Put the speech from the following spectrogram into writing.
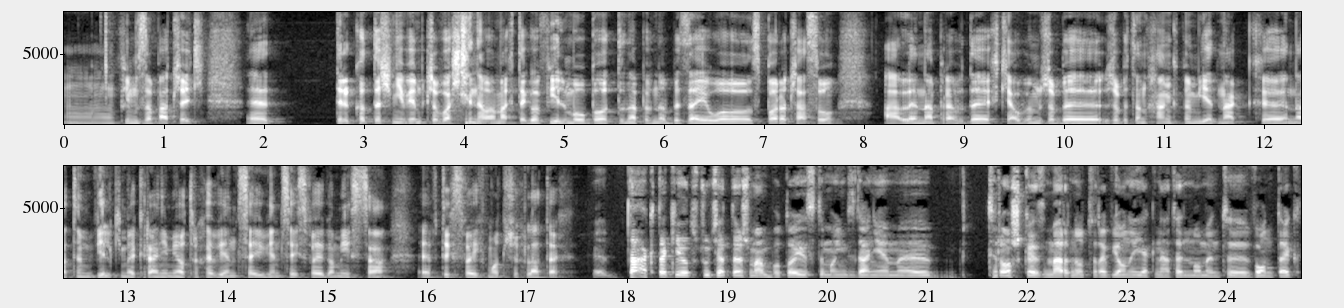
mm, film zobaczyć. Tylko też nie wiem, czy właśnie na łamach tego filmu, bo to na pewno by zajęło sporo czasu, ale naprawdę chciałbym, żeby, żeby ten Hank Pym jednak e, na tym wielkim ekranie miał trochę więcej, więcej swojego miejsca e, w tych swoich młodszych latach. E, tak, takie odczucia też mam, bo to jest moim zdaniem troszkę zmarnotrawiony jak na ten moment wątek.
